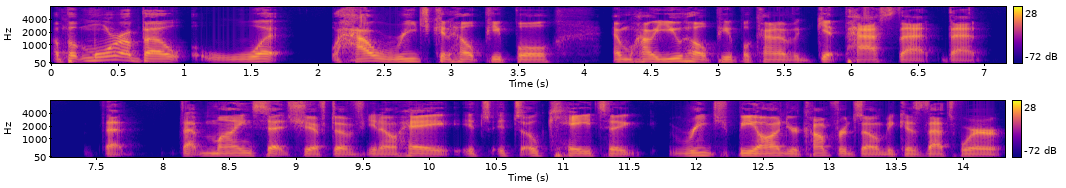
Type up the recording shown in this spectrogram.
uh, but more about what how reach can help people and how you help people kind of get past that that that that mindset shift of you know hey it's it's okay to reach beyond your comfort zone because that's where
